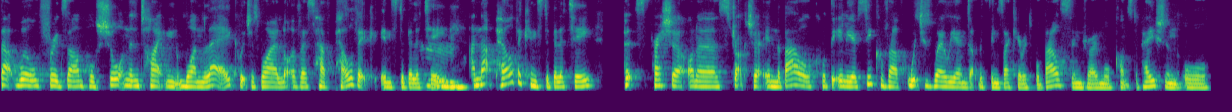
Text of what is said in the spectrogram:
that will, for example, shorten and tighten one leg, which is why a lot of us have pelvic instability. Mm. And that pelvic instability puts pressure on a structure in the bowel called the ileocecal valve, which is where we end up with things like irritable bowel syndrome or constipation or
